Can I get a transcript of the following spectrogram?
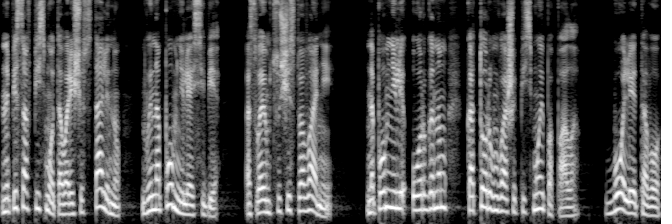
Написав письмо товарищу Сталину, вы напомнили о себе, о своем существовании, напомнили органам, которым ваше письмо и попало. Более того,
